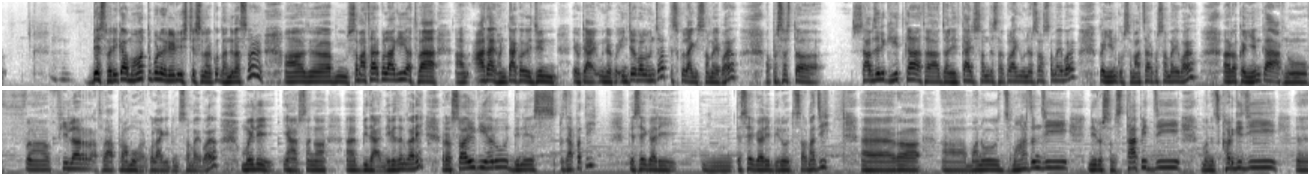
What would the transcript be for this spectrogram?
देशभरिका महत्त्वपूर्ण रेडियो स्टेसनहरूको धन्यवाद सर। समाचारको लागि अथवा आधा घन्टाको जुन एउटा उनीहरूको इन्टरभल हुन्छ त्यसको लागि समय भयो। प्रशस्त सार्वजनिक हितका अथवा जनहितकारी सन्देशहरूको लागि उनीहरूसँग समय भयो कैयनको समाचारको समय भयो र कैयनका आफ्नो फिलर अथवा प्रमोहरूको लागि पनि समय भयो। मैले यहाँहरूसँग विधा निवेदन गरेँ र सहयोगीहरू दिनेश प्रजापति त्यसै गरी त्यसै गरी विनोद शर्माजी र मनोज महर्जनजी निरो संस्थापितजी मनोज खड्गीजी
